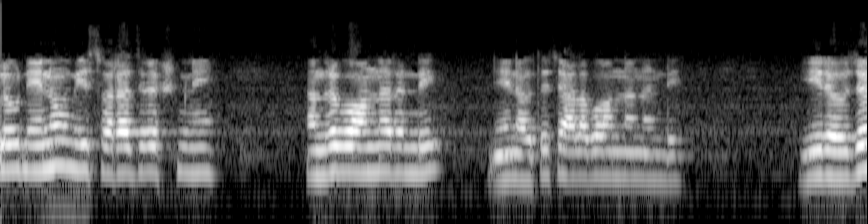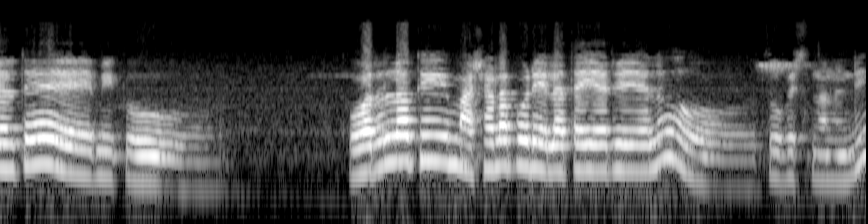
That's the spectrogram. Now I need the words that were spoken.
హలో నేను మీ స్వరాజ్యలక్ష్మిని. అందరూ బాగున్నారండి? నేను అయితే చాలా బాగున్నానండి. ఈరోజు అయితే మీకు కూరల్లోకి మసాలా పొడి ఎలా తయారు చేయాలో చూపిస్తున్నానండి.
